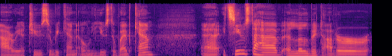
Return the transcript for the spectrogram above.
area too so we can only use the webcam. Uh, it seems to have a little bit other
